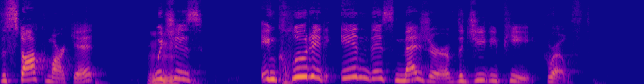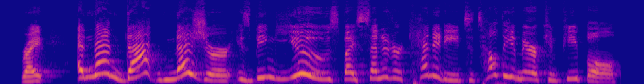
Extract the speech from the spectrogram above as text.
the stock market, mm-hmm. which is included in this measure of the GDP growth, right? And then that measure is being used by Senator Kennedy to tell the American people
